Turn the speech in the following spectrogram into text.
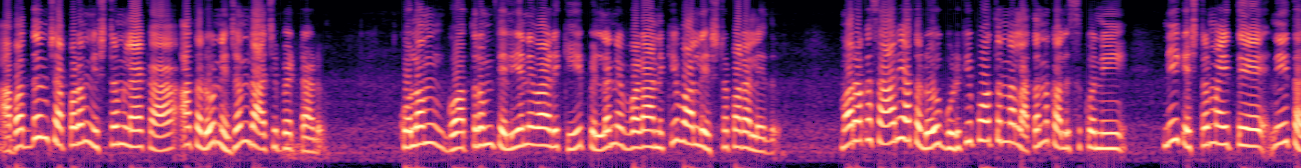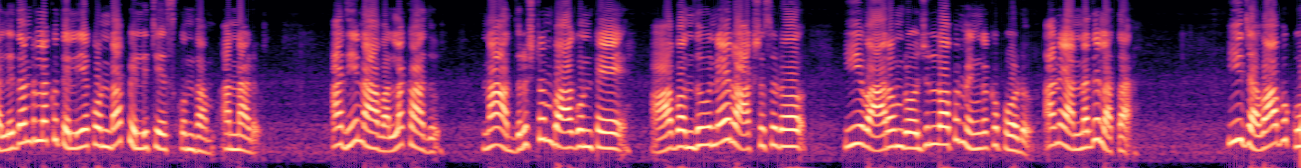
అబద్ధం చెప్పడం ఇష్టం లేక అతడు నిజం దాచిపెట్టాడు. కులం గోత్రం తెలియని వాడికి పిల్లనివ్వడానికి వాళ్ళు ఇష్టపడలేదు. మరొకసారి అతడు గుడికిపోతున్న లతను కలుసుకొని నీకు ఇష్టమైతే నీ తల్లిదండ్రులకు తెలియకుండా పెళ్ళి చేసుకుందాం అన్నాడు. అది నా వల్ల కాదు. నా అదృష్టం బాగుంటే ఆ బంధువునే రాక్షసుడో ఈ వారం రోజుల్లోపు మింగకపోడు అని అన్నది లత. ఈ జవాబుకు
